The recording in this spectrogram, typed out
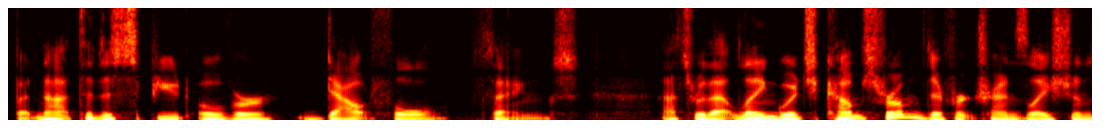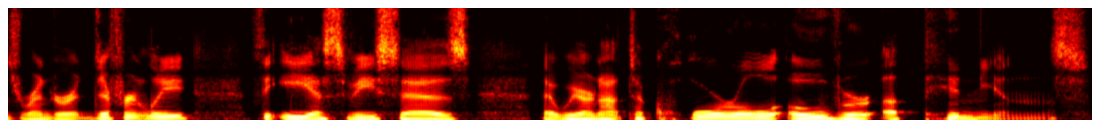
but not to dispute over doubtful things. That's where that language comes from. Different translations render it differently. The ESV says that we are not to quarrel over opinions.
